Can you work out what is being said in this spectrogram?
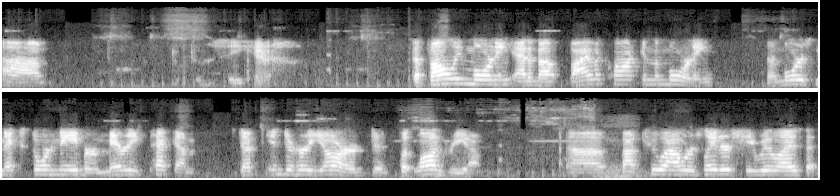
Um, let's see here. The following morning, at about five o'clock in the morning, the Moore's next door neighbor, Mary Peckham, stepped into her yard to put laundry up. Uh, about two hours later, she realized that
